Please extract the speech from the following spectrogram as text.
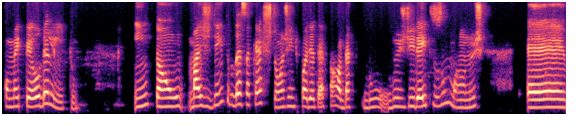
cometeu o delito. Então, mas dentro dessa questão, a gente pode até falar da, do, dos direitos humanos é,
